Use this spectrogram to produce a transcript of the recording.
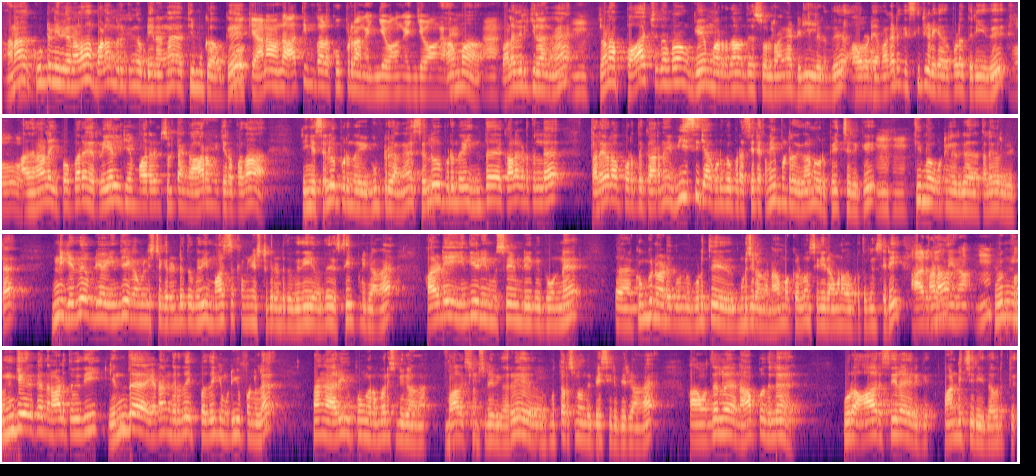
ஆனா கூட்டணி இருக்கறனாலதான் பலம் இருக்குங்க அப்படின்னாங்க திமுகவுக்கு. ஓகே ஆனா வந்து அதிமுக கூப்பிடுறாங்க இங்க வாங்க இங்க வாங்க. ஆமா ஆ. வள விரிக்கிறாங்க ம். இல்லைன்னா பா சிதம்பரம் கேம் ஆடுறதா வந்து சொல்றாங்க டெல்லியில இருந்து அவருடைய மகனுக்கு சீட்டு கிடைக்காத போல தெரியுது. அதனால இப்ப பாருங்க ரியல் கேம் ஆடுறேன்னு சொல்லிட்டு அங்க ஆரம்பிக்கிறப்பதான் இங்க செல்வ பெருந்தகை கூப்பிட்டுருக்காங்க. செல்வ பெருந்தகை இந்த காலகட்டத்துல தலைவரா போறதுக்கு காரணம் விசிகா கொடுக்க போற சீட்டை கம்மி பண்றதுக்கான ஒரு பேச்சு இருக்கு. ம்ஹும். திமுக கூட்டணியில் இருக்கிற தலைவர்கிட்ட இன்னைக்கு எது எப்படியோ இந்திய கம்யூனிஸ்டுக்கு ரெண்டு தொகுதி மார்க்சிஸ்ட் கம்யூனிஸ்டுக்கு ரெண்டு தொகுதியை வந்து சீல் பண்ணிருக்காங்க. ஆல்ரெடி இந்திய யூனியன் முஸ்லீம் லீக்குக்கு ஒன்று கொங்கு நாடுக்கு ஒன்று கொடுத்து முடிச்சிருக்காங்க. நாமக்கல்லும் சரி ராமநாதபுரத்துக்கும் சரி. ஆறு ஆனா, தொகுதி தான். ம். இவங்க இங்க இருக்க அந்த நாலு தொகுதி எந்த இடங்கிறத இப்போதைக்கு முடிவு பண்ணல. நாங்க அறிவிப்போங்கிற மாதிரி சொல்லியிருக்காங்க. பாலகிருஷ்ணன் சொல்லியிருக்காரு. முத்தரசனும் வந்து பேசிட்டு போயிருக்காங்க. முதல்ல நாற்பதுல ஒரு ஆறு சீலை இருக்கு பாண்டிச்சேரி தவிர்த்து.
